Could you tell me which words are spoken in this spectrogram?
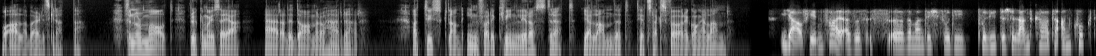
och alla började skratta. För normalt brukar man ju säga ”ärade damer och herrar”. Att Tyskland införde kvinnlig rösträtt gör landet till ett slags föregångarland. Ja, auf jeden Fall. Also es ist, äh, wenn man sich so die politische Landkarte anguckt,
